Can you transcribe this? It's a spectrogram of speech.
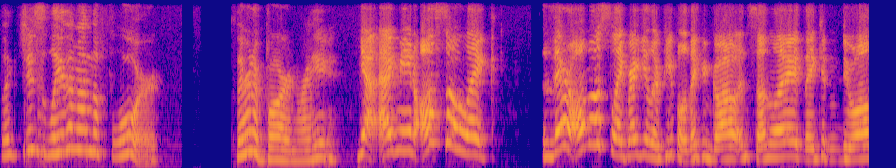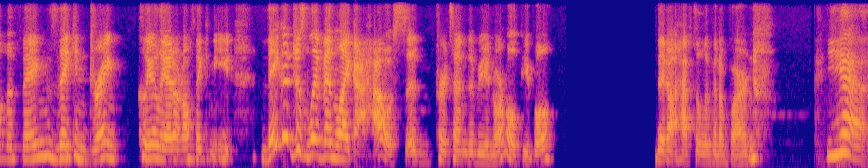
like just lay them on the floor. They're in a barn, right? Yeah, I mean, also like they're almost like regular people. They can go out in sunlight. They can do all the things. They can drink. Clearly, I don't know if they can eat. They could just live in like a house and pretend to be normal people. They don't have to live in a barn. Yeah.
